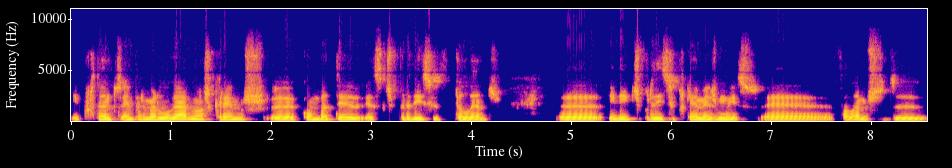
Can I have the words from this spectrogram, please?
E, portanto, em primeiro lugar, nós queremos uh, combater esse desperdício de talentos. Uh, e digo desperdício porque é mesmo isso. É, falamos de,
